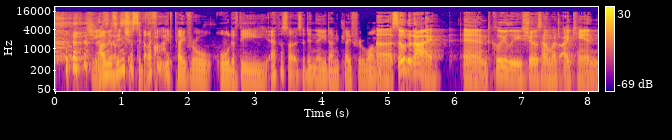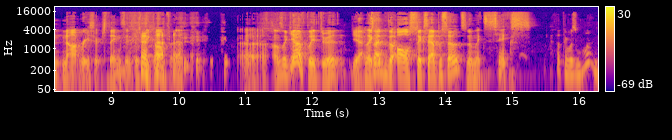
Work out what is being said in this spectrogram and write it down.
I was Jesus, interested. I thought five. you'd play through all, all of the episodes. I didn't know you'd only played through one. Uh, so did I, and clearly shows how much I can not research things and just be confident. uh, I was like, yeah, I've played through it. yeah, Like I- the, all six episodes, and I'm like, six? I thought there was one.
